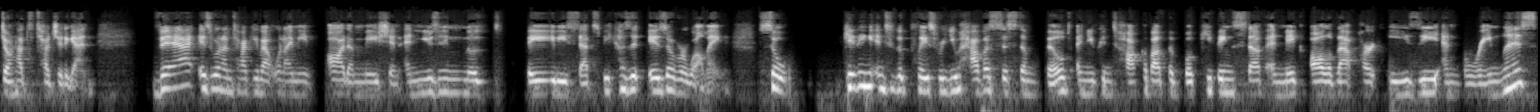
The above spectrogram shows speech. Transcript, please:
Don't have to touch it again. That is what I'm talking about when I mean automation and using those baby steps because it is overwhelming. So getting into the place where you have a system built and you can talk about the bookkeeping stuff and make all of that part easy and brainless.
